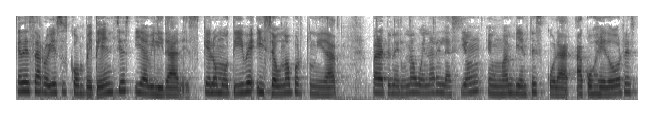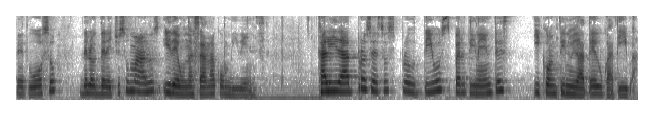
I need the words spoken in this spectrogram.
que desarrolle sus competencias y habilidades, que lo motive y sea una oportunidad para tener una buena relación en un ambiente escolar acogedor, respetuoso de los derechos humanos y de una sana convivencia. Calidad, procesos productivos pertinentes y continuidad educativa.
